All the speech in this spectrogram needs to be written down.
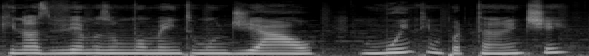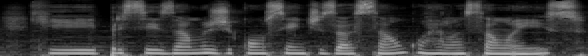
que nós vivemos um momento mundial muito importante, que precisamos de conscientização com relação a isso,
